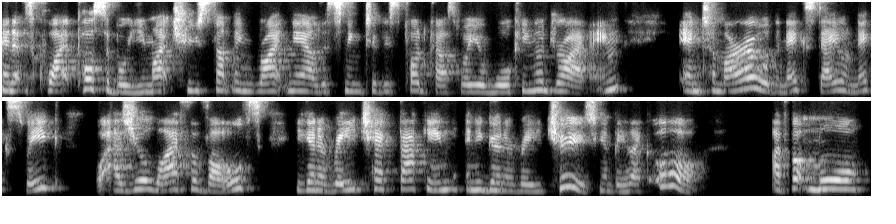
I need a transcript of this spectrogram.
And it's quite possible you might choose something right now listening to this podcast while you're walking or driving and tomorrow or the next day or next week, or as your life evolves, you're going to recheck back in and you're going to re-choose. You're going to be like, oh, I've got more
